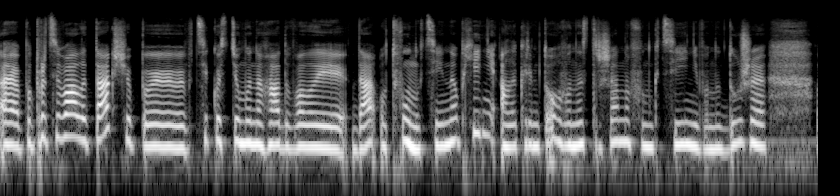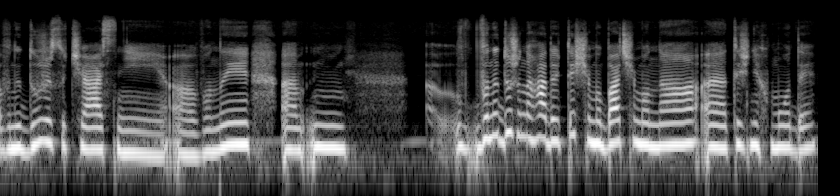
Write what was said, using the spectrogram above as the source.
Е, попрацювали так, щоб е, ці костюми нагадували да, от функції необхідні, але крім того, вони страшенно функційні, вони дуже вони дуже сучасні, е, вони. Вони дуже нагадують те, що ми бачимо на тижнях моди,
